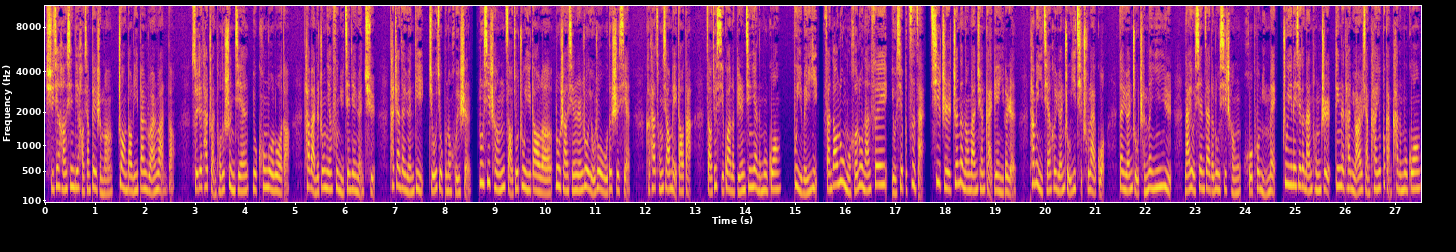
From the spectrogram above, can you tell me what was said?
徐建航心底好像被什么撞到了一般软软的。随着他转头的瞬间，又空落落的。他挽着中年妇女渐渐远去，他站在原地，久久不能回神。陆西城早就注意到了路上行人若有若无的视线，可他从小美到大，早就习惯了别人惊艳的目光。不以为意，反倒陆母和陆南飞有些不自在。气质真的能完全改变一个人。他们以前和原主一起出来过，但原主沉闷阴郁，哪有现在的陆西城活泼明媚？注意那些个男同志盯着他女儿想看又不敢看的目光，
